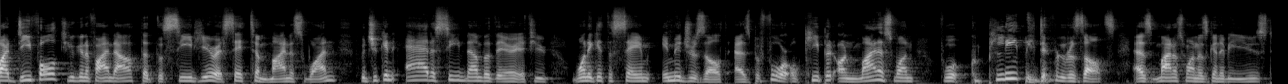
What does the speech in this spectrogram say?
By default, you're going to find out that the seed here is set to minus one, but you can add a seed number there if you want to get the same image result as before, or keep it on minus one for completely different results, as minus one is going to be used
